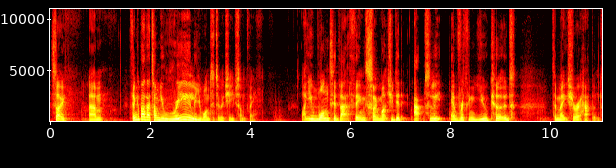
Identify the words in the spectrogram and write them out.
So, um, think about that time you really wanted to achieve something. Like you wanted that thing so much you did absolutely everything you could to make sure it happened.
